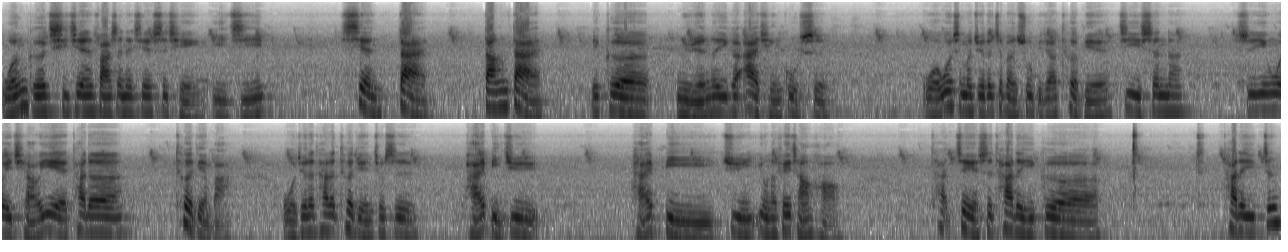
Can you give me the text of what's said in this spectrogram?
文革期间发生的一些事情，以及现代、当代一个女人的一个爱情故事。我为什么觉得这本书比较特别、记忆深呢？是因为乔叶她的特点吧？我觉得她的特点就是排比句，排比句用的非常好。她这也是她的一个，她的真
